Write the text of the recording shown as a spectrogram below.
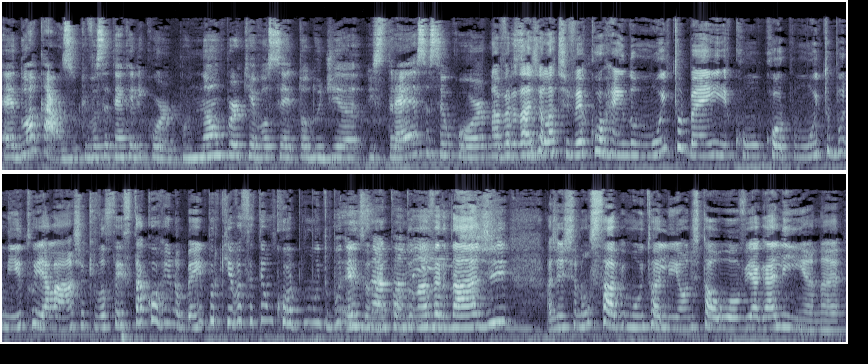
é do acaso que você tem aquele corpo. Não porque você todo dia estressa seu corpo. Na verdade, você... ela te vê correndo muito bem e com o corpo muito bonito e ela acha que você está correndo bem porque você tem um corpo muito bonito, Exatamente. né? Quando na verdade a gente não sabe muito ali onde está o ovo e a galinha, né?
